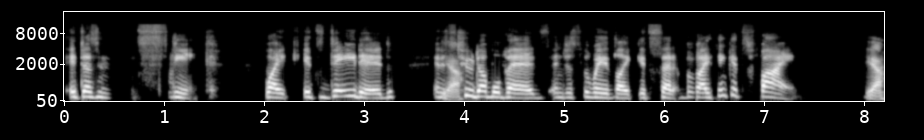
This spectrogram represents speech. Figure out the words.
it doesn't stink. Like it's dated, and it's yeah. two double beds and just the way like it's set up. but i think it's fine. Yeah.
